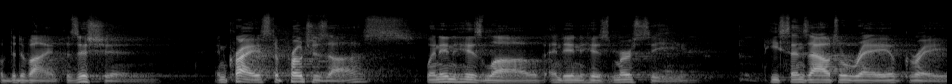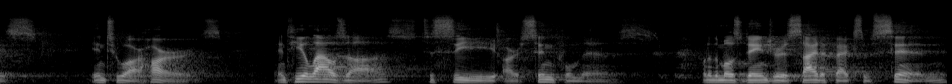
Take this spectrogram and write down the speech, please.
of the divine physician. And Christ approaches us when, in his love and in his mercy, he sends out a ray of grace into our hearts. And he allows us to see our sinfulness one of the most dangerous side effects of sin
